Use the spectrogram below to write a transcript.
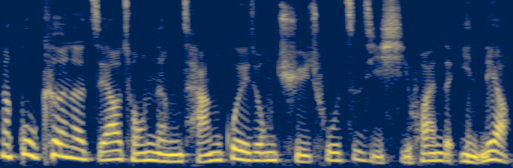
那顾客呢，只要从冷藏柜中取出自己喜欢的饮料，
